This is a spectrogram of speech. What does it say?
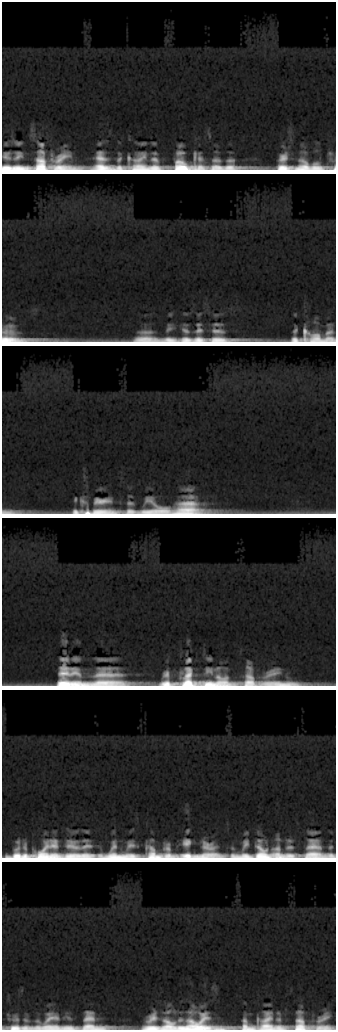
using suffering as the kind of focus of the First Noble Truths, uh, because this is the common experience that we all have. And in the reflecting on suffering, Buddha pointed to that when we come from ignorance and we don't understand the truth of the way it is, then the result is always some kind of suffering.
